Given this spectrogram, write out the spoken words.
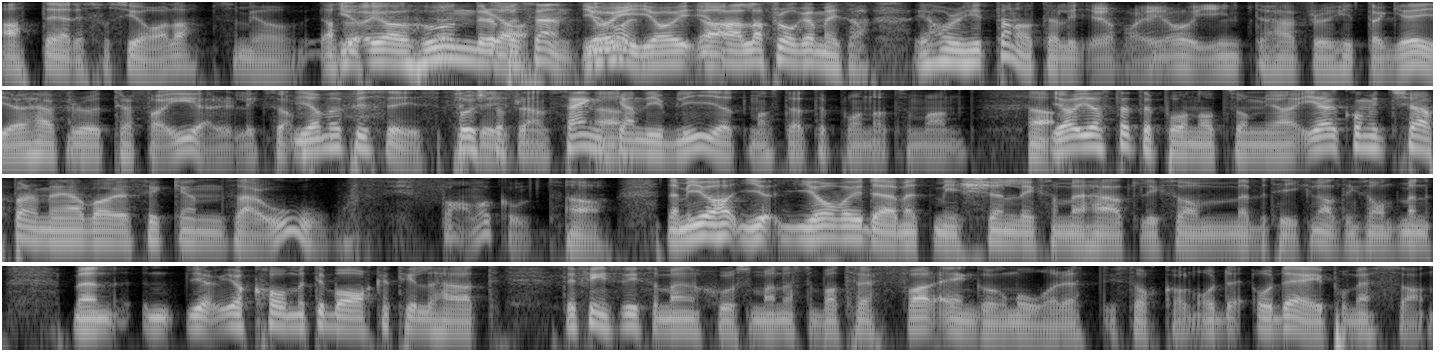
att det är det sociala som jag... alltså- ja, ja, hundra procent. Ja, Jag, jag, ja. Alla frågar mig så här, "Ja, har du hittat något? Eller, jag, bara, jag är inte här för att hitta grejer, jag är här för att träffa er. Liksom. Ja, men precis. Först och precis. främst. Sen Ja. kan det ju bli att man stöter på något som man... Ja. Jag, jag stötte på något som jag... Jag kommer inte köpa det, men jag, var, jag fick en så här, oh, fy fan vad coolt. Ja, Nej, men jag, jag, jag var ju där med ett mission liksom med, här, liksom, med butiken och allting sånt. Men, men jag, jag kommer tillbaka till det här att det finns vissa människor som man nästan bara träffar en gång om året i Stockholm. Och det, och det är ju på mässan.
